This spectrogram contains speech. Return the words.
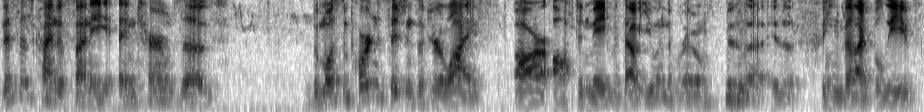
This is kind of funny. In terms of the most important decisions of your life, are often made without you in the room is a is a theme that I believe.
